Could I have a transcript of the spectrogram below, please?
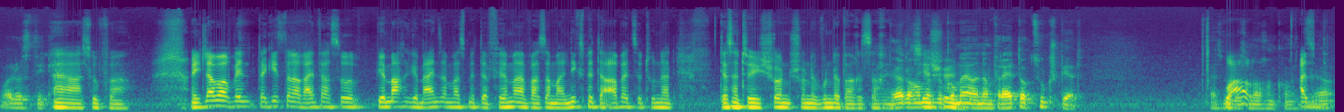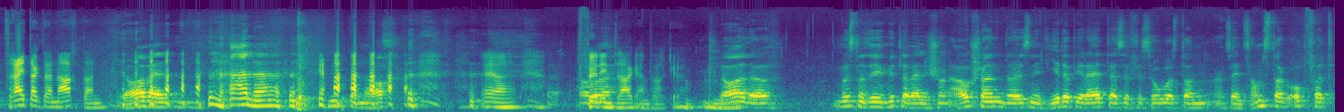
War lustig. Ja, super. Und ich glaube auch, wenn, da geht es dann auch einfach so, wir machen gemeinsam was mit der Firma, was einmal nichts mit der Arbeit zu tun hat, das ist natürlich schon, schon eine wunderbare Sache. Ja, da haben Sehr wir sogar mal an einem Freitag zugesperrt. Dass wow. das machen konnten. Also ja. Freitag danach dann. Ja, weil, nein, nein, nicht danach. ja, für Aber, den Tag einfach, ja. Mhm. Ja, da muss natürlich mittlerweile schon aufschauen, da ist nicht jeder bereit, dass er für sowas dann seinen Samstag opfert.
